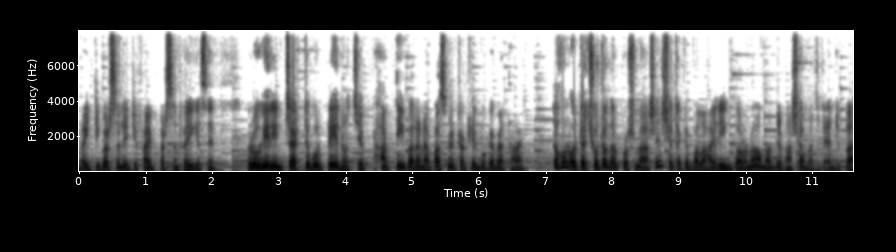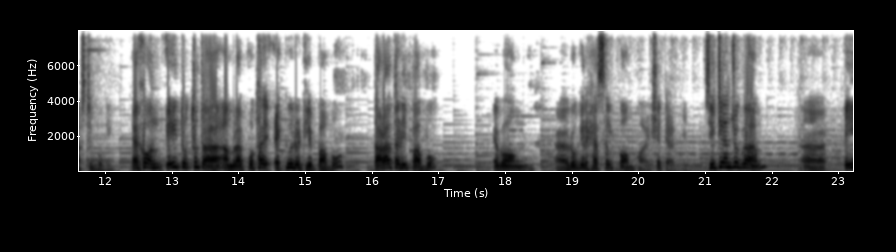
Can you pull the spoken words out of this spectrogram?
বা eighty percent eighty five percent হয়ে গেছে। রোগীর ইন্ট্রাক্টেবল পেন হচ্ছে, হাঁটতেই পারে না, পাঁচ মিনিট হাঁটলে বুকে ব্যথা হয়। তখন ওটা ছোটানোর প্রশ্ন আসে, সেটাকে বলা হয় রিং পরানো, আমাদের ভাষায় আমরা যেটা অ্যান্টিপ্লাস্টিক বলি। এখন এই তথ্যটা আমরা কোথায় অ্যাকিউরেটলি পাবো, তাড়াতাড়ি পাবো এবং রোগীর হ্যাসেল কম হয়, সেটা আর কি। সিটি অ্যাঞ্জিওগ্রাম এই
